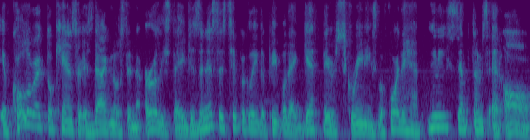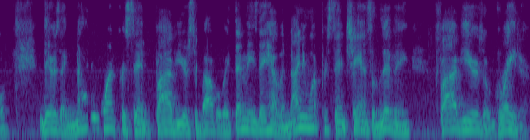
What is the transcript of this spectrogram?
If colorectal cancer is diagnosed in the early stages, and this is typically the people that get their screenings before they have any symptoms at all, there's a 91% five year survival rate. That means they have a 91% chance of living five years or greater.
